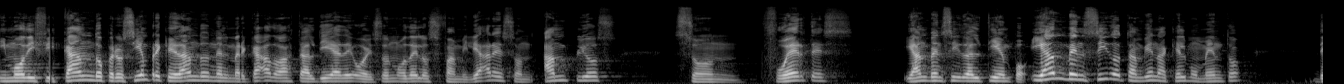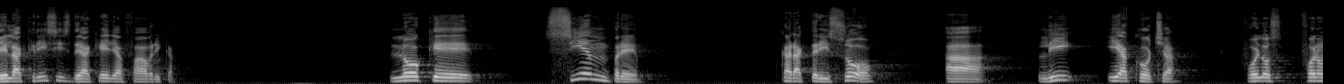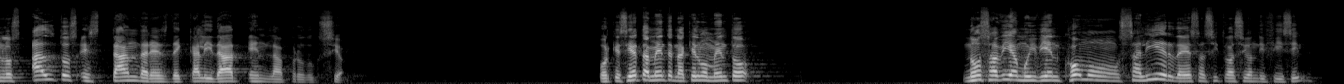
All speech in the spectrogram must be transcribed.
y modificando, pero siempre quedando en el mercado hasta el día de hoy. Son modelos familiares, son amplios, son fuertes, y han vencido el tiempo y han vencido también aquel momento de la crisis de aquella fábrica. Lo que siempre caracterizó a Lee y a Cocha fueron los altos estándares de calidad en la producción. Porque ciertamente en aquel momento no sabía muy bien cómo salir de esa situación difícil.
